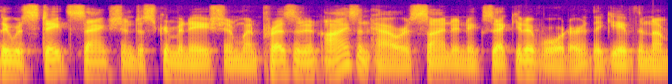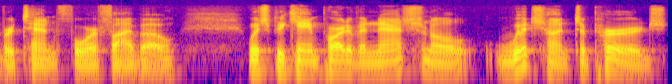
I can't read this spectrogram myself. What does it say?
there was state sanctioned discrimination when President Eisenhower signed an executive order. They gave the number 10450, which became part of a national witch hunt to purge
